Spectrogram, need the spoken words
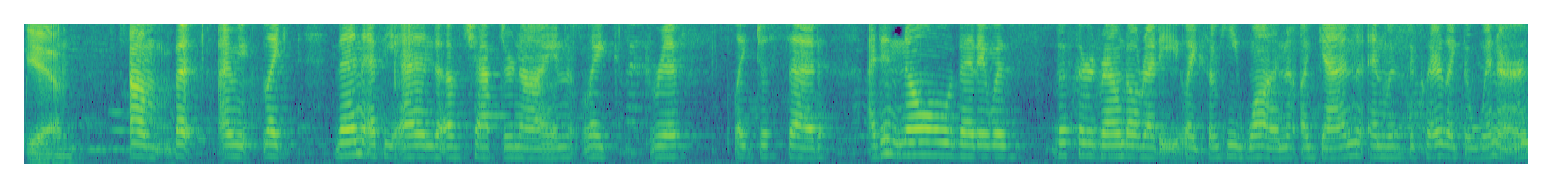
Yeah. um, but I mean, like, then at the end of chapter nine, like Griff, like just said, I didn't know that it was the third round already. Like, so he won again and was declared like the winner.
